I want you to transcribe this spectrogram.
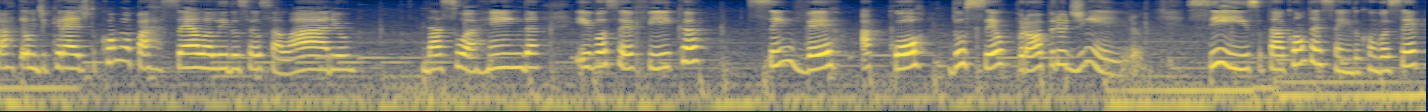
cartão de crédito come uma parcela ali do seu salário, da sua renda e você fica sem ver a cor do seu próprio dinheiro. Se isso está acontecendo com você,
